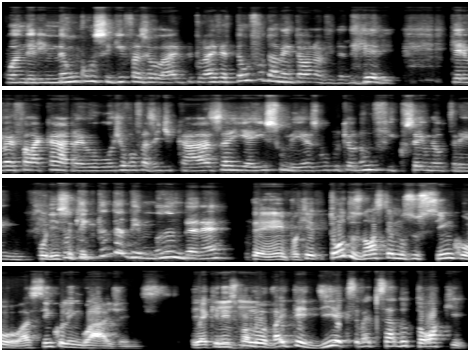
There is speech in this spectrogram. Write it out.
quando ele não conseguir fazer o live, porque o live é tão fundamental na vida dele, que ele vai falar, cara, eu, hoje eu vou fazer de casa e é isso mesmo, porque eu não fico sem o meu treino. Por isso porque que tem tanta demanda, né? Tem, porque todos nós temos os cinco, as cinco linguagens. E é que nem uhum. você falou, vai ter dia que você vai precisar do toque,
